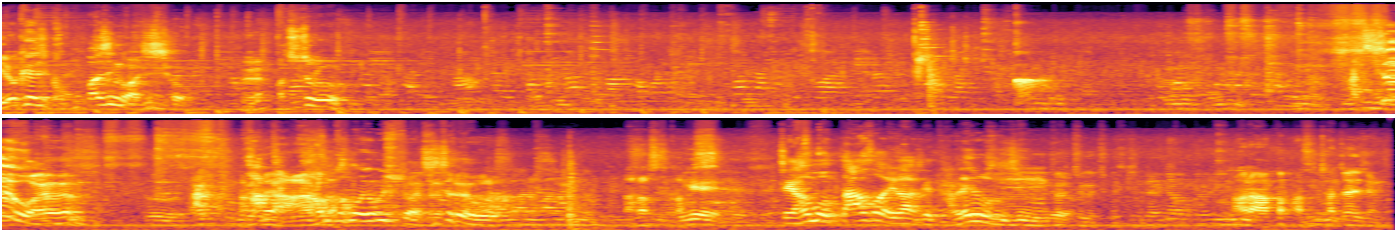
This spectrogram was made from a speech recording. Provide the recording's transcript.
이렇게 해야지 거품 빠진 거 아시죠? 그래? 아 진짜로 아 진짜요 와요 아, 그래, 알았어. 다음 거 한번 해보십시오 아, 진짜요 알았어. 이게 제가 한번 따서 얘가 제 달래줘서 음, 지금 그렇지, 그렇지, 그렇지. 알아, 아까 봤어. 잔잔해지는 거.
